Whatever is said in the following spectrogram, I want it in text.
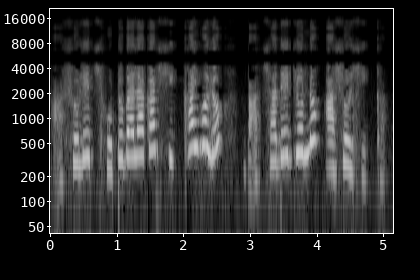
আসলে ছোটবেলাকার শিক্ষাই হলো বাচ্চাদের জন্য আসল শিক্ষা।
